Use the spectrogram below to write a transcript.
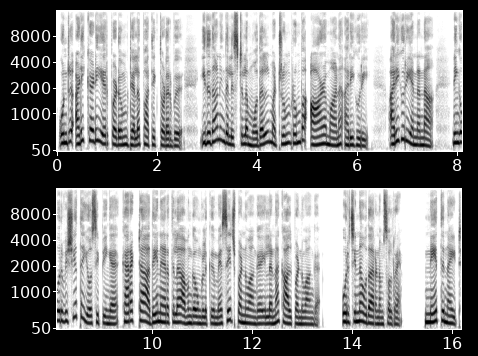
ஒன்று அடிக்கடி ஏற்படும் டெலபாத்திக் தொடர்பு. இதுதான் இந்த லிஸ்ட்ல முதல் மற்றும் ரொம்ப ஆழமான அறிகுறி. அறிகுறி என்னன்னா நீங்க ஒரு விஷயத்த யோசிப்பீங்க. கரெக்டா அதே நேரத்துல அவங்க உங்களுக்கு மெசேஜ் பண்ணுவாங்க இல்லனா கால் பண்ணுவாங்க. ஒரு சின்ன உதாரணம் சொல்றேன். நேத்து நைட்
